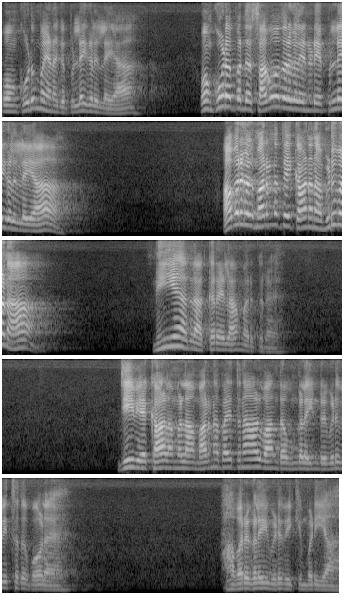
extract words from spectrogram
உன் குடும்பம் எனக்கு பிள்ளைகள் இல்லையா? உன் கூட பிறந்த சகோதரர்கள் என்னுடைய பிள்ளைகள் இல்லையா? அவர்கள் மரணத்தை காண நான் விடுவனா? நீயே அதில் அக்கறை இல்லாமல் இருக்கிற. ஜீவிய காலமெல்லாம் மரண பயத்தினால் வாழ்ந்த உங்களை இன்று விடுவித்தது போல அவர்களையும் விடுவிக்கும்படியா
